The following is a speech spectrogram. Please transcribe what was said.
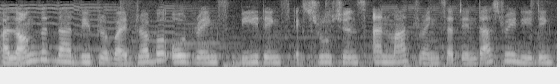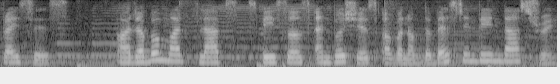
Along with that, we provide rubber O-rings, beadings, extrusions and mat rings at industry leading prices. Our rubber mud flaps, spacers and bushes are one of the best in the industry.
